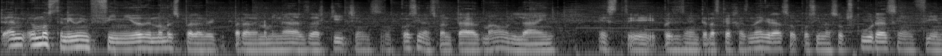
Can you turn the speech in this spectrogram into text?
Hemos tenido infinidad de nombres para, para denominar las dark kitchens, cocinas fantasma, online, este, precisamente las cajas negras o cocinas obscuras, en fin,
